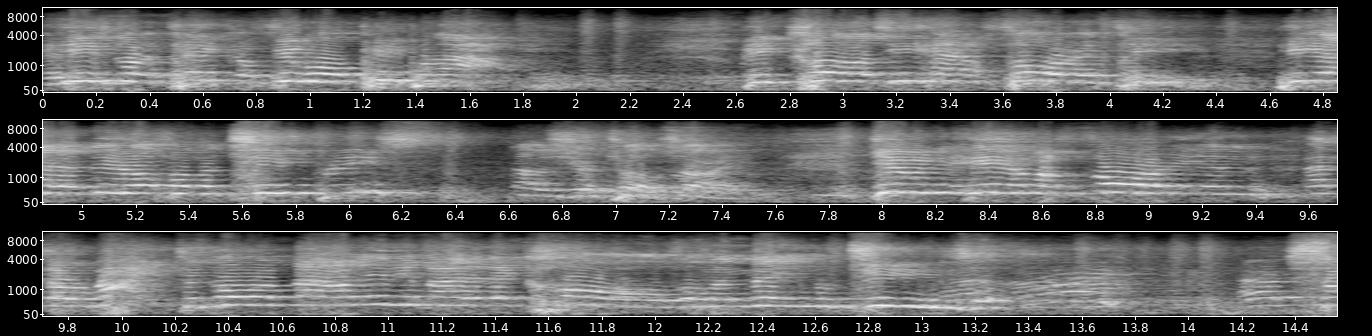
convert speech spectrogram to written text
and he's going to take a few more people out. Because he had authority. He had a deal from a chief priest. That was your toe, sorry. Giving him authority and, and the right to go about anybody that calls on the name of Jesus. So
